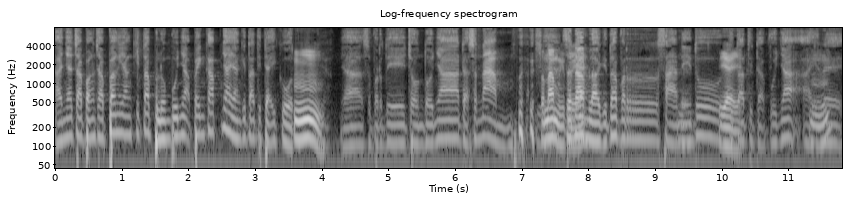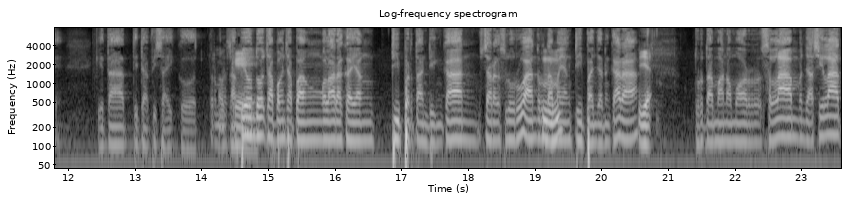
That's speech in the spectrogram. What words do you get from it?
hanya cabang-cabang yang kita belum punya pengkapnya yang kita tidak ikut. Hmm, Ya seperti contohnya ada senam. senam gitu senam ya. lah kita per sani itu Iya, kita iya. tidak punya akhirnya kita tidak bisa ikut. Termasuk- Tapi Oke. untuk cabang-cabang olahraga yang dipertandingkan secara keseluruhan, terutama yang di Banjarnegara, Iya. terutama nomor selam, pencak silat,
